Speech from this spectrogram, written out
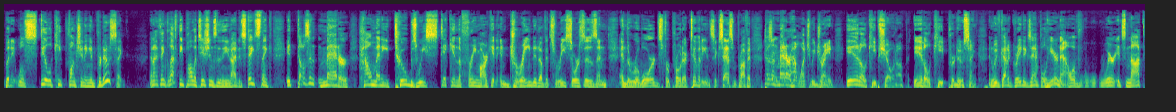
but it will still keep functioning and producing. And I think lefty politicians in the United States think it doesn't matter how many tubes we stick in the free market and drain it of its resources and, and the rewards for productivity and success and profit. Doesn't matter how much we drain. It'll keep showing up. It'll keep producing. And we've got a great example here now of where it's not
